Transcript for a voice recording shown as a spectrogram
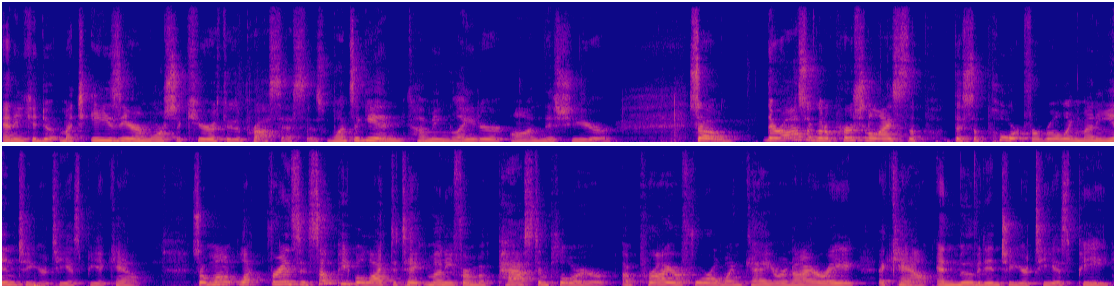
and you can do it much easier and more secure through the processes. Once again, coming later on this year. So they're also going to personalize the, the support for rolling money into your TSP account. So, like for instance, some people like to take money from a past employer, a prior 401k or an IRA account and move it into your TSP.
